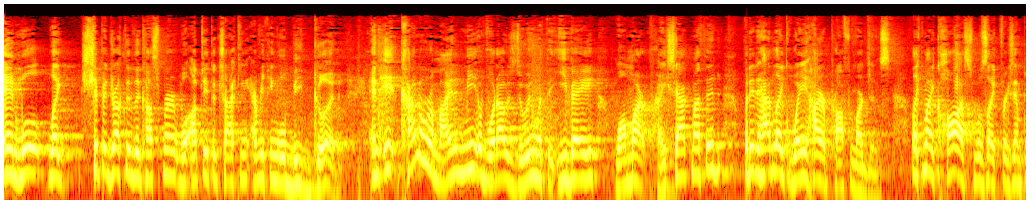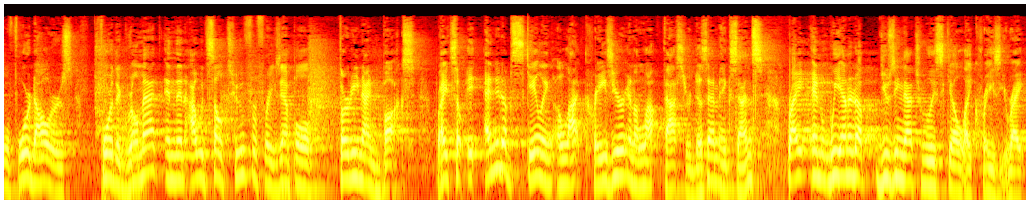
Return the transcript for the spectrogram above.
and we'll like ship it directly to the customer. We'll update the tracking. Everything will be good. And it kind of reminded me of what I was doing with the eBay Walmart PriceYak method, but it had like way higher profit margins. Like my cost was like, for example, $4 for the grill mat. And then I would sell two for, for example, 39 bucks right? So it ended up scaling a lot crazier and a lot faster. Does that make sense? Right? And we ended up using that to really scale like crazy, right?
